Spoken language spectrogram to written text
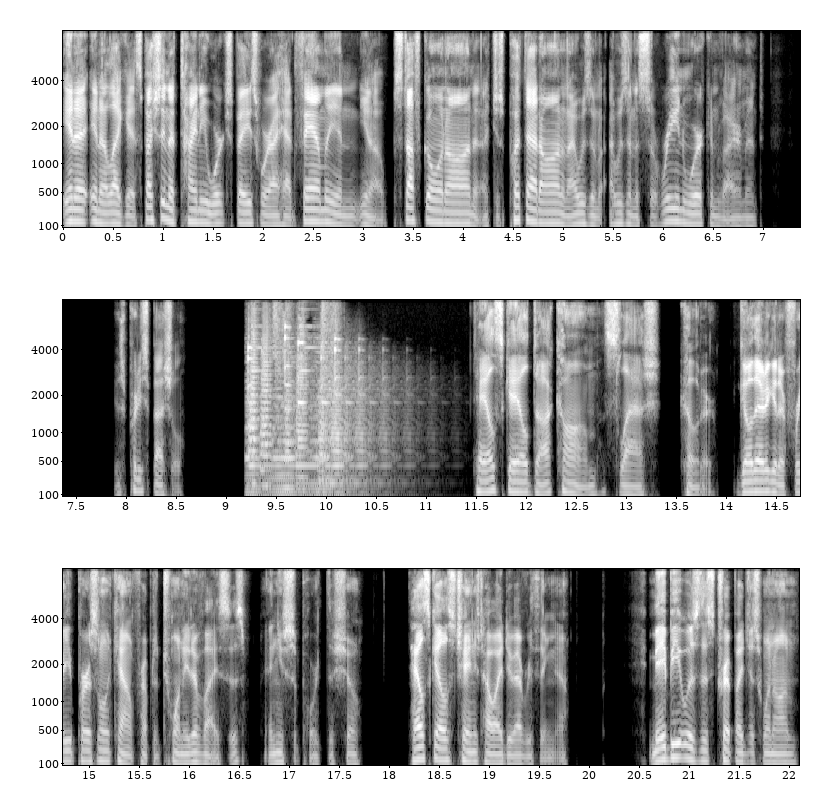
in a in a like especially in a tiny workspace where I had family and you know stuff going on and I just put that on and I was in I was in a serene work environment. It was pretty special. Tailscale.com slash coder. Go there to get a free personal account for up to 20 devices and you support the show. Tailscale has changed how I do everything now. Maybe it was this trip I just went on.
